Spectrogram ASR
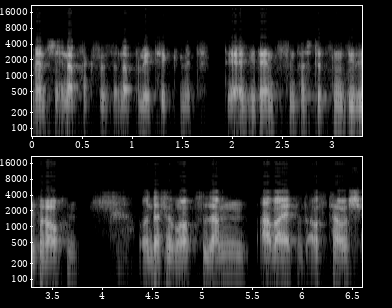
Menschen in der Praxis, in der Politik mit der Evidenz zu unterstützen, die sie brauchen. Und dafür braucht Zusammenarbeit und Austausch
